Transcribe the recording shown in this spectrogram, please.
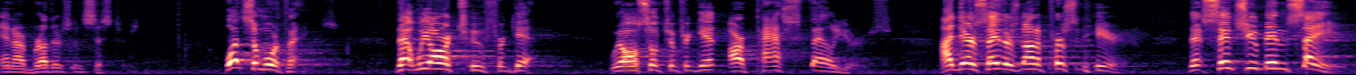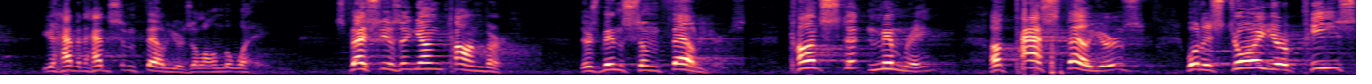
and our brothers and sisters. What's some more things that we are to forget? We also to forget our past failures. I dare say there's not a person here that since you've been saved, you haven't had some failures along the way, especially as a young convert. There's been some failures. Constant memory of past failures will destroy your peace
